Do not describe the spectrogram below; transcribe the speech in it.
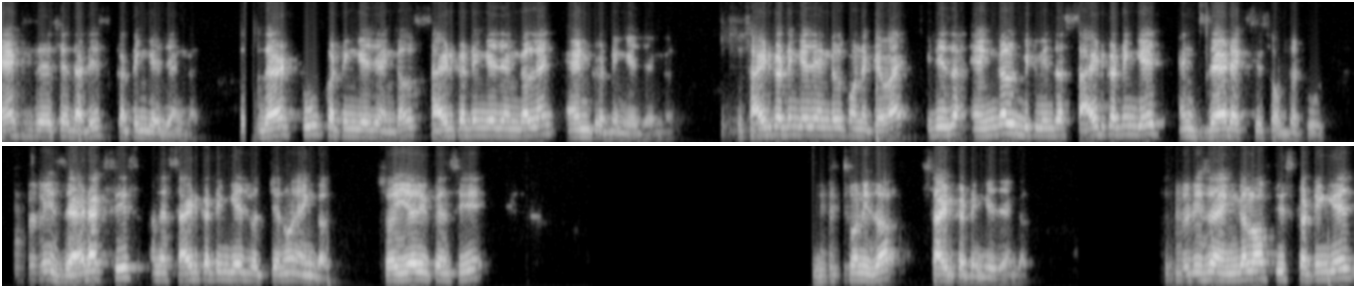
next જે છે that is cutting edge angle so there are two cutting edge angles side cutting edge angle and end cutting edge angle so side cutting edge angle કોને કહેવાય it is the angle between the side cutting edge and z axis of the tool only z axis અને side cutting edge વચ્ચેનો angle so here you can see this one is a side cutting edge angle so it is the angle of this cutting edge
